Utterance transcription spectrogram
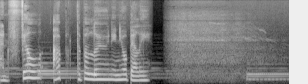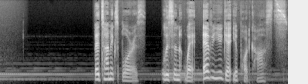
and fill up the balloon in your belly. Bedtime Explorers. Listen wherever you get your podcasts.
